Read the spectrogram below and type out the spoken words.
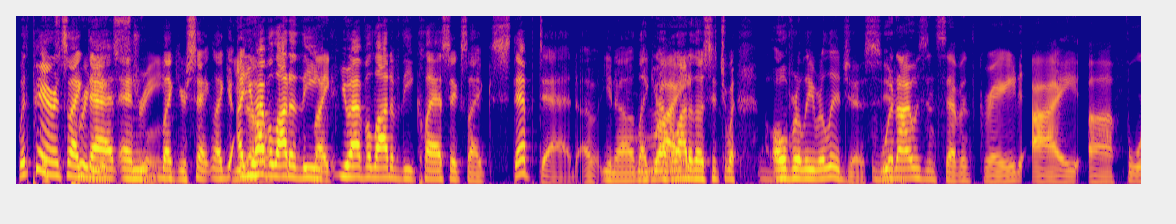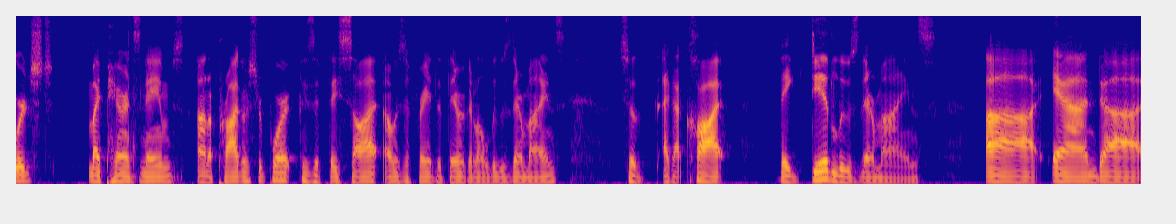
With parents like that, extreme. and like you're saying, like you, You have a lot of the like- you have a lot of the classics like stepdad. Uh, you know, like you have a lot of those situations overly religious. When yeah. I was in seventh grade, I uh, forged my parents' names on a progress report because if they saw it, I was afraid that they were going to lose their minds. So I got caught. They did lose their minds, uh, and uh,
